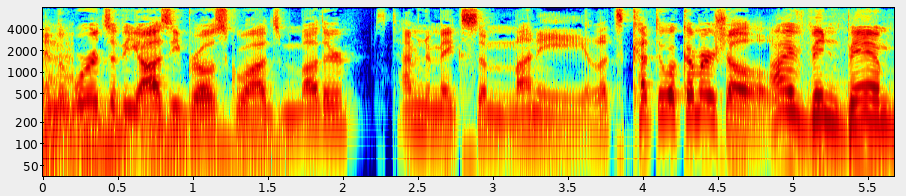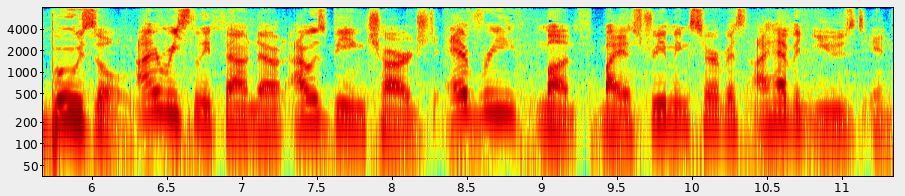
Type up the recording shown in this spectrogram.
in the words of the Aussie Bro Squad's mother, time to make some money. Let's cut to a commercial. I've been bamboozled. I recently found out I was being charged every month by a streaming service I haven't used in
